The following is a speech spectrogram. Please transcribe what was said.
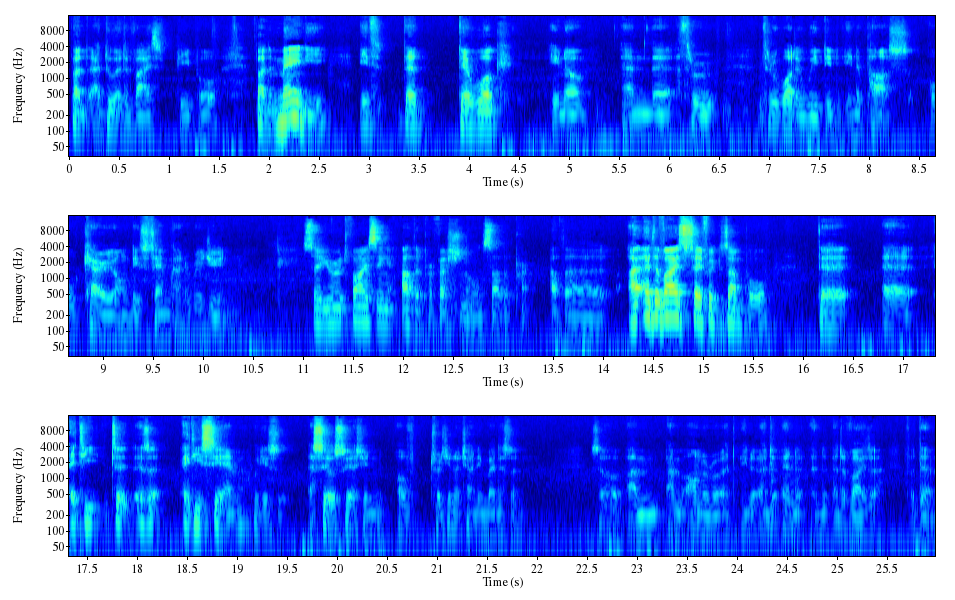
but I do advise people but mainly it's that they work you know and uh, through through what we did in the past or carry on this same kind of regime so you're advising other professionals other other I advise say for example the uh, AT, there's a ATCM which is Association of Traditional Chinese Medicine so I'm I'm honorary you know, ad, ad, ad, advisor for them,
